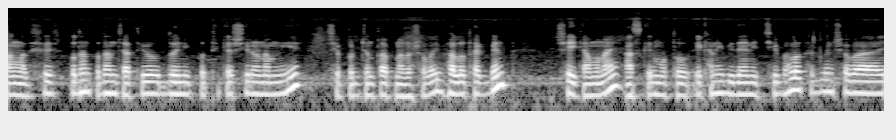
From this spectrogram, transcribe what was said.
বাংলাদেশের প্রধান প্রধান জাতীয় দৈনিক পত্রিকার শিরোনাম নিয়ে। সে পর্যন্ত আপনারা সবাই ভালো থাকবেন। সেই কামনায় আজকের মতো এখানেই বিদায় নিচ্ছি। ভালো থাকবেন সবাই।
